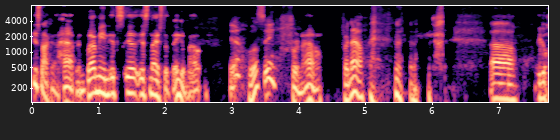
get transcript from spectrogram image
It's not going to happen. But I mean, it's it's nice to think about Yeah, we'll see. for now. For now. uh, They go.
